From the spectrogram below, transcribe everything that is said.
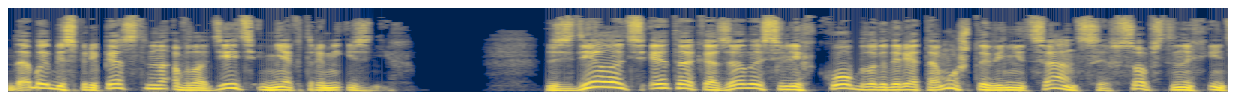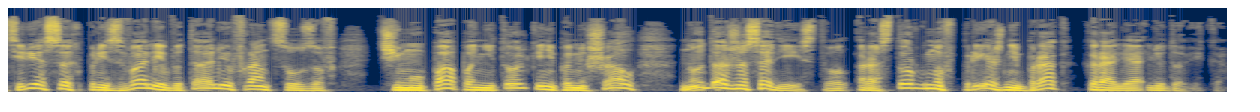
дабы беспрепятственно овладеть некоторыми из них. Сделать это оказалось легко благодаря тому, что венецианцы в собственных интересах призвали в Италию французов, чему папа не только не помешал, но даже содействовал, расторгнув прежний брак короля Людовика.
